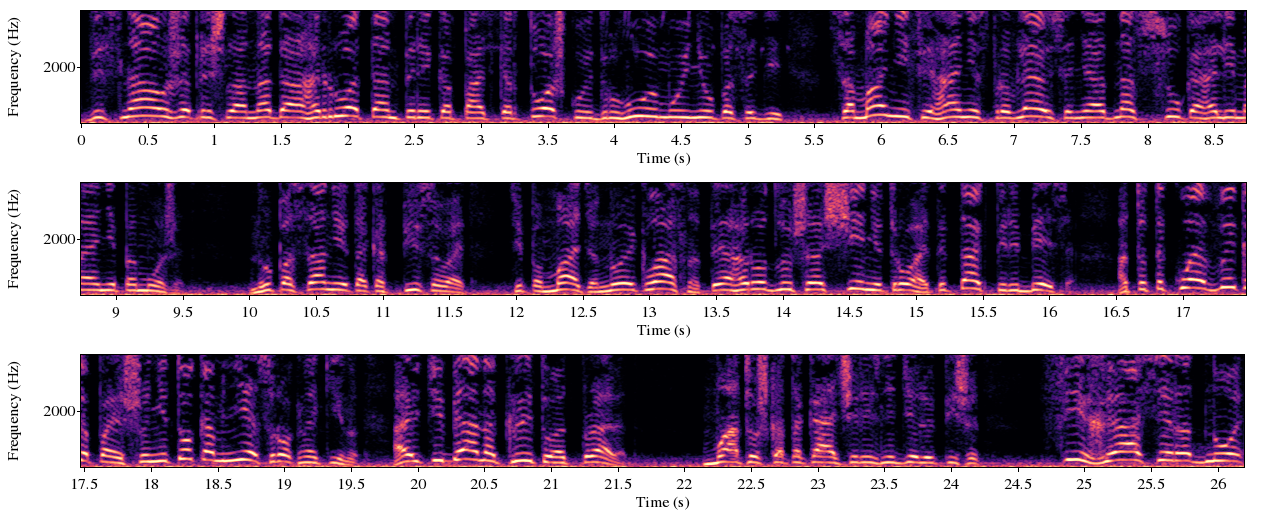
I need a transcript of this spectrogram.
Весна уже пришла, надо огород там перекопать, картошку и другую муйню посадить. Сама нифига не справляюсь, а ни одна сука галимая не поможет. Ну, пацан ей так отписывает. Типа, мать, ну и классно, ты огород лучше вообще не трогай, ты так перебейся. А то такое выкопаешь, что не только мне срок накинут, а и тебя накрытую отправят. Матушка такая через неделю пишет, «Фига себе, родной!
